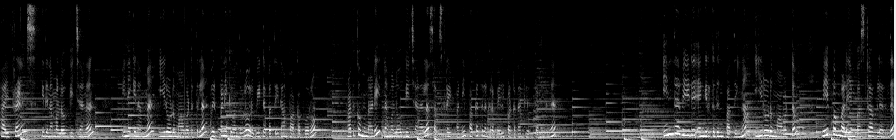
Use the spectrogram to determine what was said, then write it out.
ஹாய் ஃப்ரெண்ட்ஸ் இது நம்ம லோகி சேனல் இன்றைக்கி நம்ம ஈரோடு மாவட்டத்தில் விற்பனைக்கு வந்துள்ள ஒரு வீட்டை பற்றி தான் பார்க்க போகிறோம் அதுக்கு முன்னாடி நம்ம லோகி சேனலை சப்ஸ்கிரைப் பண்ணி பக்கத்தில் இருக்கிற பெல் பட்டனை கிளிக் பண்ணிடுங்க. இந்த வீடு எங்கே இருக்குதுன்னு பார்த்தீங்கன்னா ஈரோடு மாவட்டம் வேப்பம்பாளையம் பஸ் ஸ்டாப்லேருந்து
